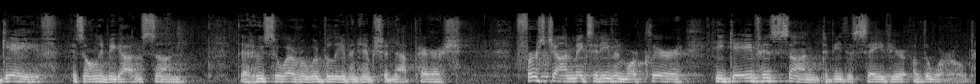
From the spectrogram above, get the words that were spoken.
gave his only begotten son that whosoever would believe in him should not perish. First John makes it even more clear. He gave his son to be the savior of the world.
